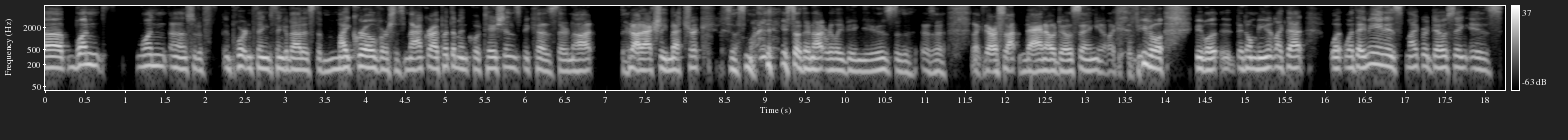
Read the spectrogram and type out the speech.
uh, one one uh, sort of important thing to think about is the micro versus macro. I put them in quotations because they're not they're not actually metric, so, so they're not really being used as a, as a like there's not nano dosing. You know, like people people they don't mean it like that. What what they mean is micro dosing is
